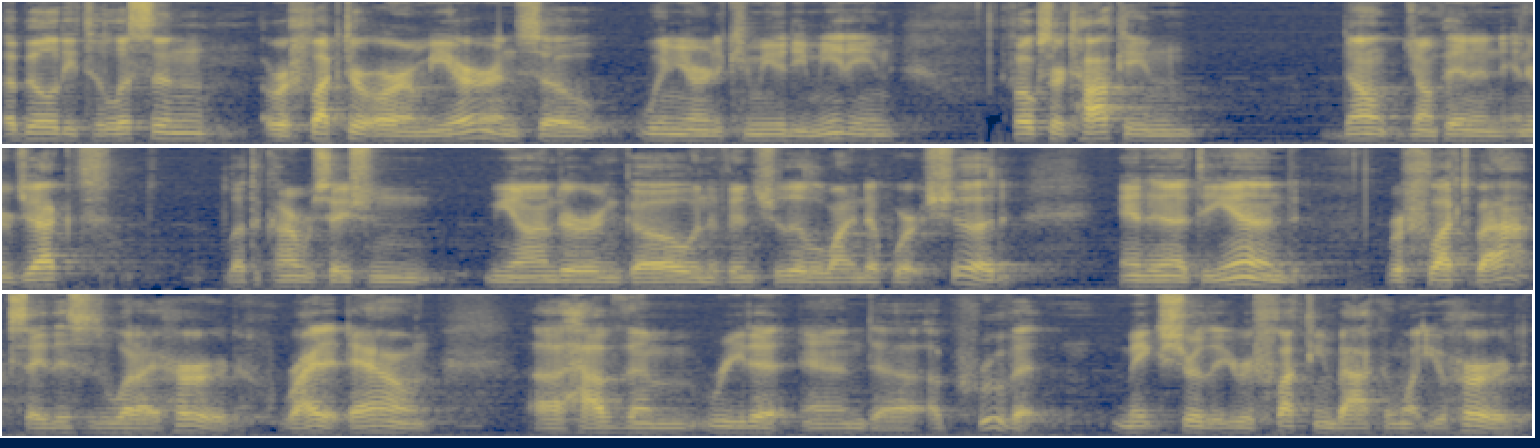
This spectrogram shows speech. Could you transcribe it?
ability to listen, a reflector or a mirror. And so when you're in a community meeting, folks are talking, don't jump in and interject, let the conversation meander and go, and eventually it'll wind up where it should. And then at the end, reflect back, say, this is what I heard, write it down, uh, have them read it and uh, approve it. Make sure that you're reflecting back on what you heard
